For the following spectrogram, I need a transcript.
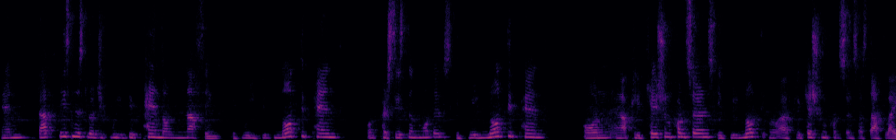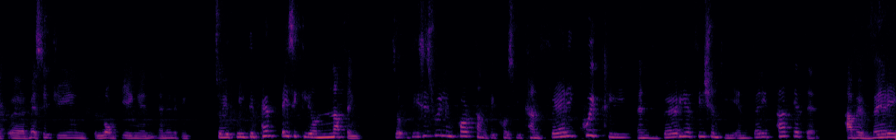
and that business logic will depend on nothing. It will not depend on persistent models. It will not depend on application concerns. It will not, application concerns are stuff like uh, messaging, logging, and, and anything. So it will depend basically on nothing. So this is really important because you can very quickly and very efficiently and very targeted have a very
